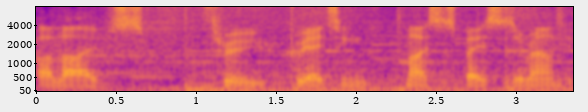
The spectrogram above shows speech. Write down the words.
our lives through creating nicer spaces around you.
